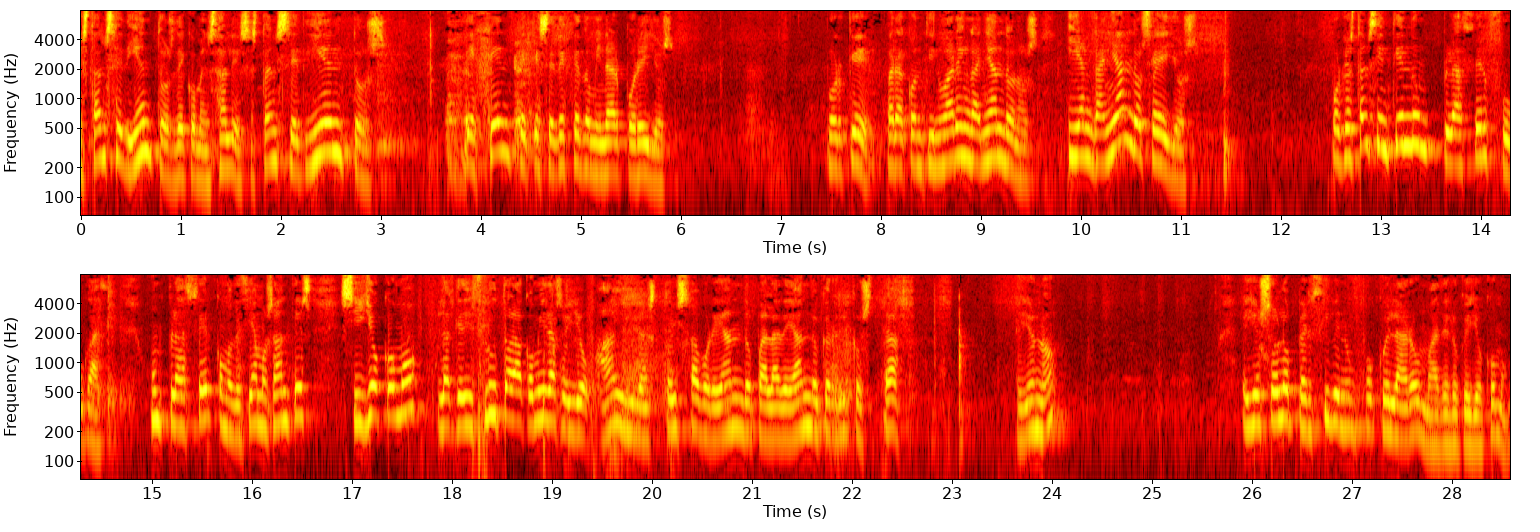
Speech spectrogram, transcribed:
están sedientos de comensales, están sedientos de gente que se deje dominar por ellos. ¿Por qué? Para continuar engañándonos y engañándose ellos. Porque están sintiendo un placer fugaz. Un placer, como decíamos antes, si yo como, la que disfruto la comida soy yo. Ay, la estoy saboreando, paladeando, qué rico está. Ellos no. Ellos solo perciben un poco el aroma de lo que yo como.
